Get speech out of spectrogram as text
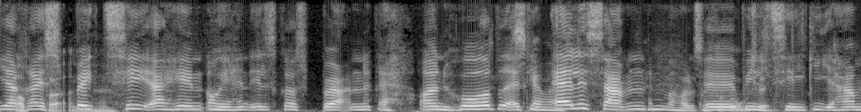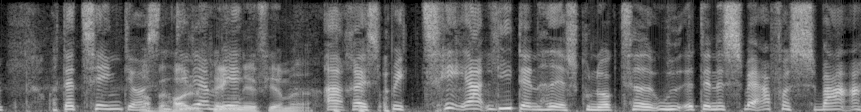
jeg Og børnene. respekterer hende, og ja, han elsker også børnene, Ja. og han håbede, at de man. alle sammen øh, ville til. tilgive ham. Og der tænkte jeg Og også, sådan, det der med firmaet. at respektere, lige den havde jeg sgu nok taget ud, at den er svær at forsvare.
